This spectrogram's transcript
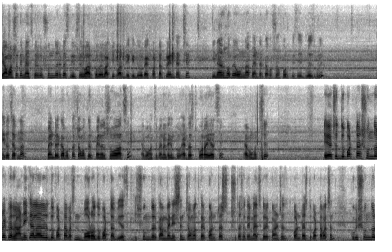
জামার সাথে ম্যাচ করে খুব সুন্দর একটা স্লিপসে ওয়ার্ক হবে, বাকি পার্ট দেখিয়ে দেবো ব্যাক পার্টটা প্লেন থাকছে। ইনার হবে অন্য প্যান্টের কাপড় সহ ফোর পিস এই ড্রেসগুলি এটা হচ্ছে আপনার প্যান্টের কাপড়টা, চমৎকার প্যানেল সহ আছে, এবং হচ্ছে প্যানেলটা কিন্তু অ্যাটাচ করাই আছে, এবং হচ্ছে এই হচ্ছে দুপাট্টা, সুন্দর একটা রানি কালারের দুপাট্টা পাচ্ছেন, বড় দুপাট্টা, বিয়াস, কি সুন্দর কম্বিনেশন চমৎকার কন্ট্রাস্ট সুতার সাথে ম্যাচ করে কন্ট্রাস্ট কন্ট্রাস্ট দুপাট্টা পাচ্ছেন। খুবই সুন্দর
